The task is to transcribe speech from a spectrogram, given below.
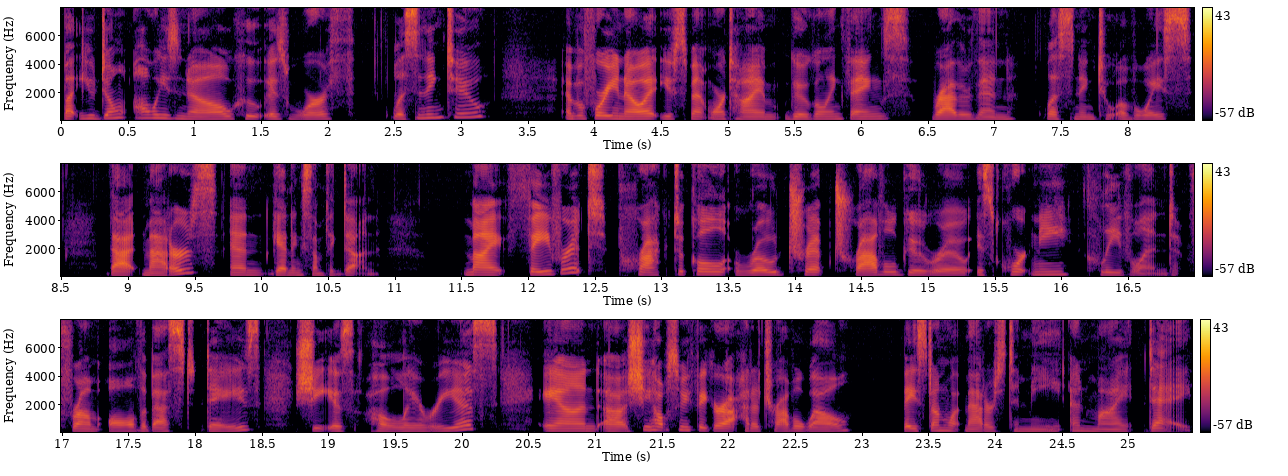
but you don't always know who is worth listening to. And before you know it, you've spent more time Googling things rather than listening to a voice that matters and getting something done. My favorite practical road trip travel guru is Courtney Cleveland from All the Best Days. She is hilarious and uh, she helps me figure out how to travel well based on what matters to me and my day.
